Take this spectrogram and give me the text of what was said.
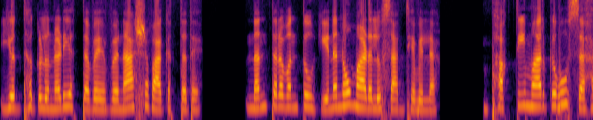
ಯುದ್ಧಗಳು ನಡೆಯುತ್ತವೆ, ವಿನಾಶವಾಗುತ್ತದೆ. ನಂತರವಂತೂ ಏನನ್ನೂ ಮಾಡಲು ಸಾಧ್ಯವಿಲ್ಲ. ಭಕ್ತಿ ಮಾರ್ಗವೂ ಸಹ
